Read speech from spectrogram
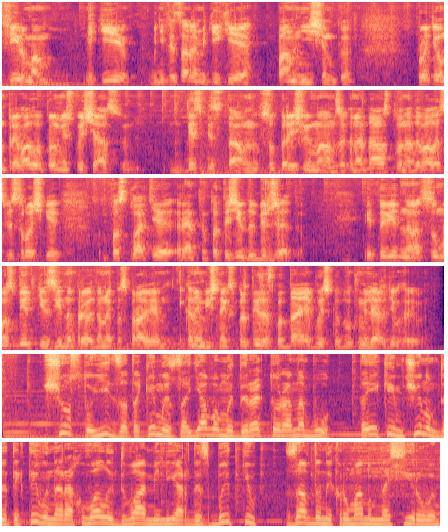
фірмам, які бенефіціаром яких є пан Ніщенко, протягом тривалого проміжку часу безпідставно, всупереч вимогам законодавства, надавали відсрочки по сплаті рентних платежів до бюджету. Відповідно, сума збитків згідно проведеної по справі економічної експертизи складає близько 2 мільярдів гривень. Що стоїть за такими заявами директора НАБУ? Та яким чином детективи нарахували 2 мільярди збитків, завданих Романом Насіровим?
